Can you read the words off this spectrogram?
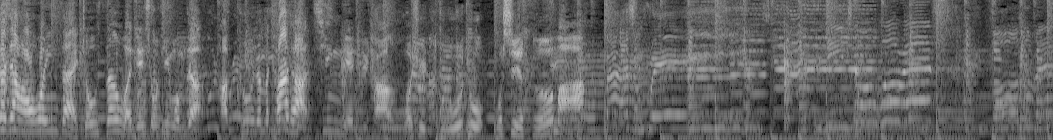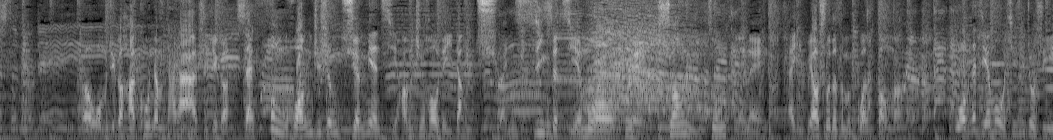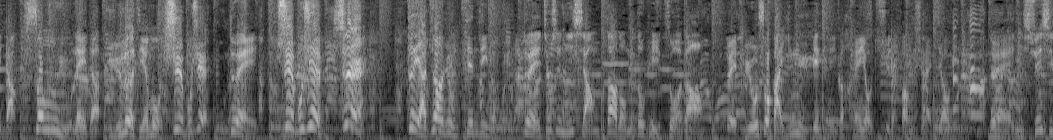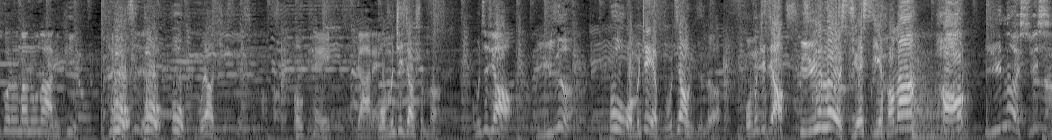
大家好，欢迎在周三晚间收听我们的哈库纳马塔塔青年剧场，我是图图。我是河马，呃，我们这个哈库纳马塔塔啊，是这个在凤凰之声全面起航之后的一档全新的节目哦。对，双语综合类，哎，你不要说的这么官方嘛。我们的节目其实就是一档双语类的娱乐节目，是不是？对，是不是？是，对呀，就像这种坚定的回答。对，就是你想不到的，我们都可以做到。对，比如说把英语变成一个很有趣的方式来教给你。对你学习过程当中呢，你可以很不。不不，不要提学习好吗？OK，got、it。我们这叫什么？我们这叫娱乐。不，我们这也不叫娱乐，我们这叫娱乐学习，好吗？好，娱乐学习。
